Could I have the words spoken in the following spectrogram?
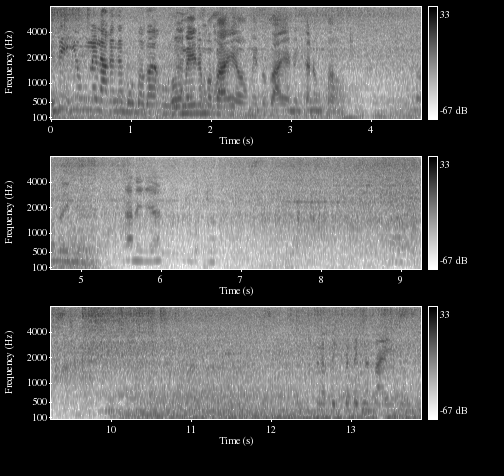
Hindi, yung lalaki na bumaba una. Oh, may ng babae, oh. May babae, nagtanong pa, oh. Nanay niya. Nanay niya? Lapit-lapit na tayo. kuya.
